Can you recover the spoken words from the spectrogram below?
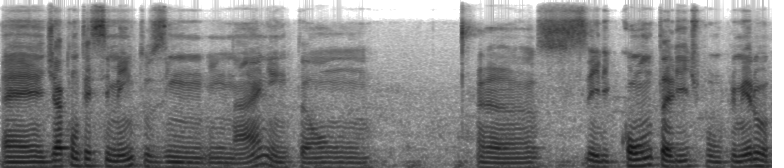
é, de acontecimentos em, em Narnia, então uh, ele conta ali, tipo, o primeiro,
